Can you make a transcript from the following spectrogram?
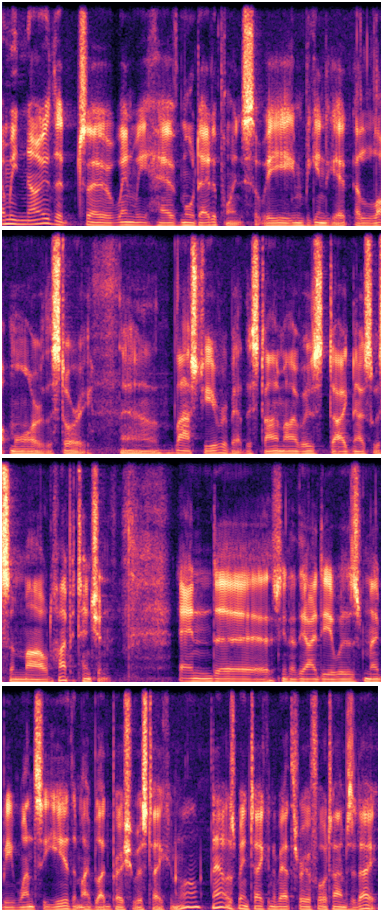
And we know that uh, when we have more data points that we begin to get a lot more of the story. Uh, last year about this time i was diagnosed with some mild hypertension. And uh, you know the idea was maybe once a year that my blood pressure was taken. Well now it's been taken about three or four times a day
